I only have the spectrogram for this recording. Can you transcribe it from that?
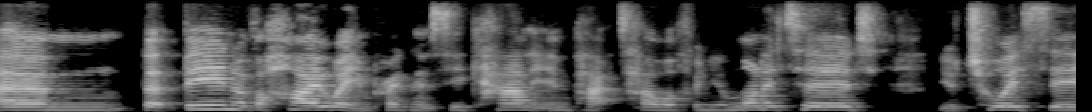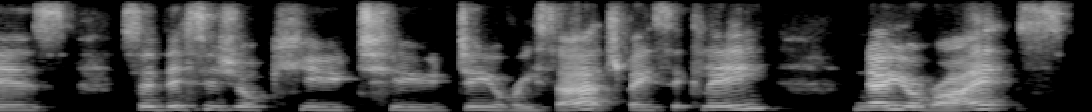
Um, but being of a high weight in pregnancy can impact how often you're monitored, your choices. So, this is your cue to do your research basically know your rights,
